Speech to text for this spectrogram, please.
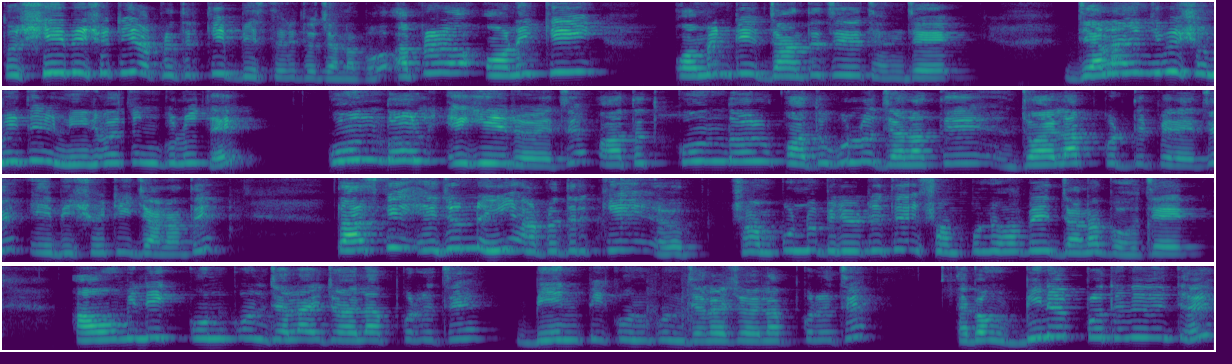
তো সেই বিষয়টি আপনাদেরকে বিস্তারিত জানাব। আপনারা অনেকেই কমেন্টে জানতে চেয়েছেন যে, জেলা আইনজীবী সমিতির নির্বাচনগুলোতে কোন দল এগিয়ে রয়েছে? অর্থাৎ কোন দল কতগুলো জেলাতে জয়লাভ করতে পেরেছে? এই বিষয়টি জানাতে। তো আজকে এই জন্যই আপনাদেরকে সম্পূর্ণ ভিডিওটিতে সম্পূর্ণভাবে জানাব যে, আওয়ামী লীগ কোন কোন জেলায় জয়লাভ করেছে? বিএনপি কোন কোন জেলায় জয়লাভ করেছে? এবং বিনা প্রতিনিধিতায়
